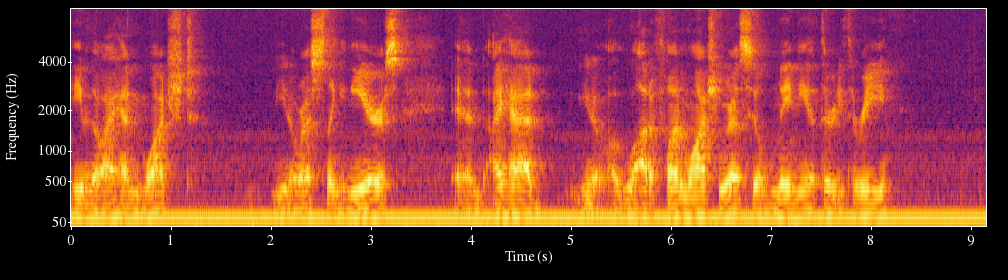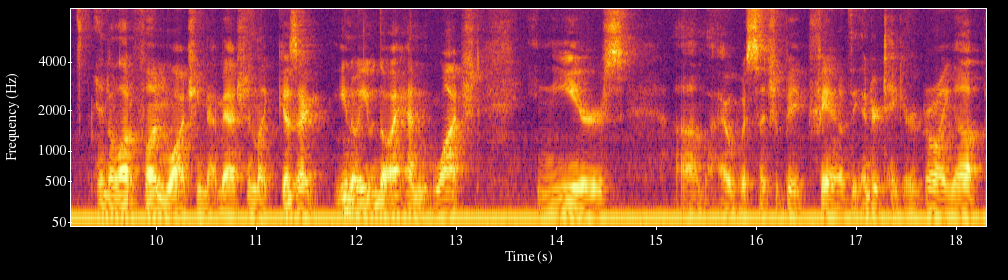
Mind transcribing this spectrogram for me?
even though I hadn't watched, you know, wrestling in years, and I had you know a lot of fun watching WrestleMania 33 and a lot of fun watching that match. And like because I you know even though I hadn't watched in years um, I was such a big fan of the Undertaker growing up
